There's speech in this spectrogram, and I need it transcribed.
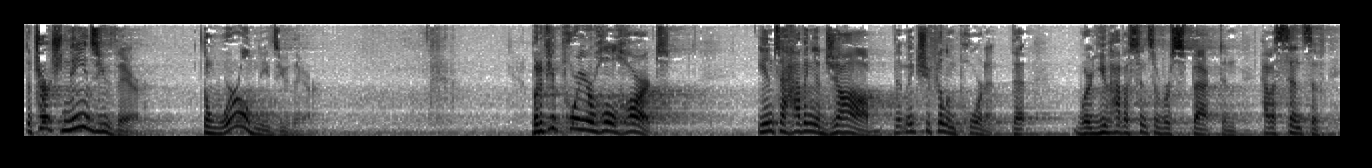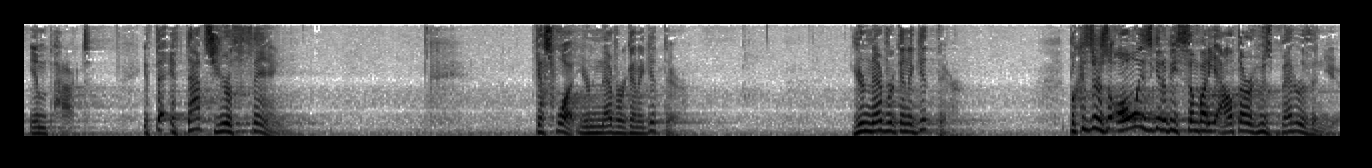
The church needs you there. The world needs you there. But if you pour your whole heart into having a job that makes you feel important, that where you have a sense of respect and have a sense of impact, if, that, if that's your thing, guess what? You're never going to get there. You're never going to get there. Because there's always going to be somebody out there who's better than you,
